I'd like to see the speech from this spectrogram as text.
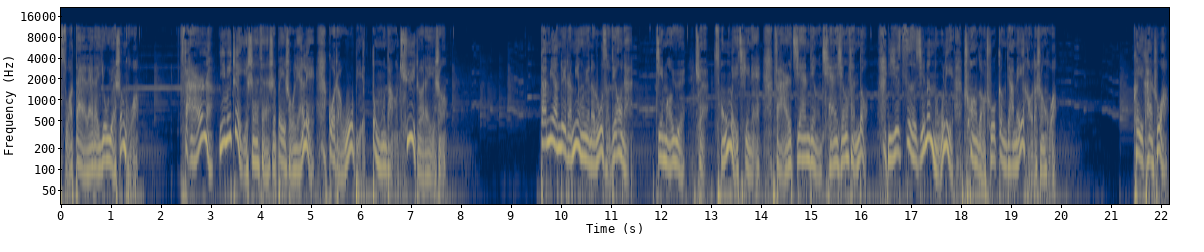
所带来的优越生活。反而呢，因为这一身份是备受连累，过着无比动荡曲折的一生。但面对着命运的如此刁难，金墨玉却从未气馁，反而坚定前行奋斗，以自己的努力创造出更加美好的生活。可以看出啊，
